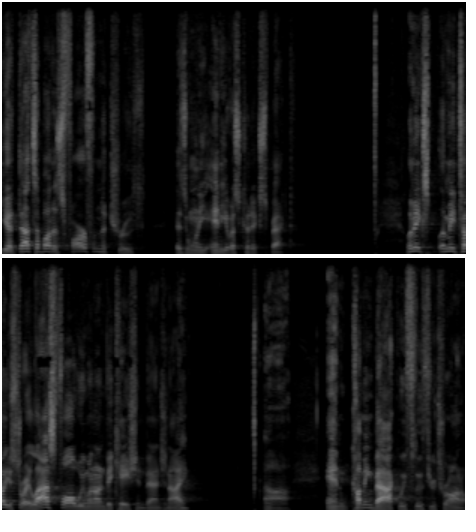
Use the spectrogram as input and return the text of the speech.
Yet that's about as far from the truth as any, of us could expect. Let me, let me tell you a story. Last fall, we went on vacation, Vange and I. Uh, and coming back, we flew through Toronto.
